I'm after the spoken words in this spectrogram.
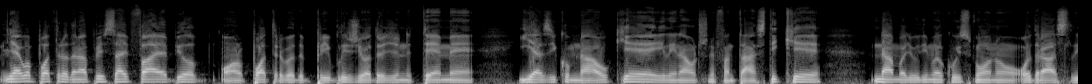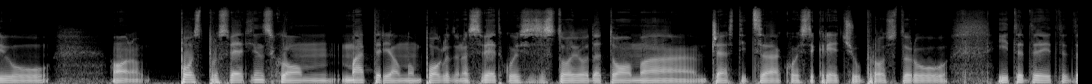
njegova potreba da napravi sci-fi je bila ono, potreba da približi određene teme jezikom nauke ili naučne fantastike nama ljudima koji smo ono odrasli u ono postprosvetljenskom materijalnom pogledu na svet koji se sastoji od atoma, čestica koje se kreću u prostoru itd. itd.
